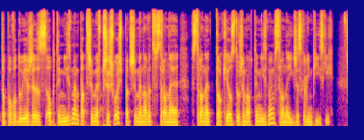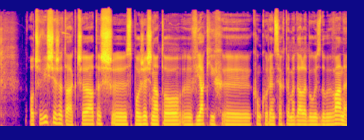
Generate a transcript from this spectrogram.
To powoduje, że z optymizmem patrzymy w przyszłość, patrzymy nawet w stronę, w stronę Tokio z dużym optymizmem w stronę Igrzysk Olimpijskich? Oczywiście, że tak. Trzeba też y, spojrzeć na to, y, w jakich y, konkurencjach te medale były zdobywane.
